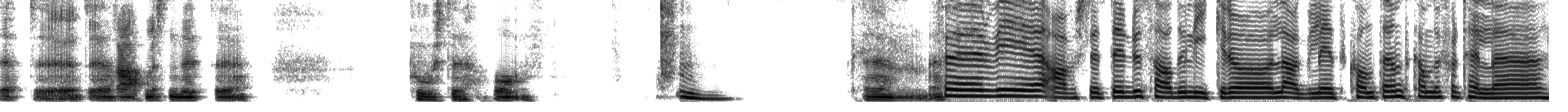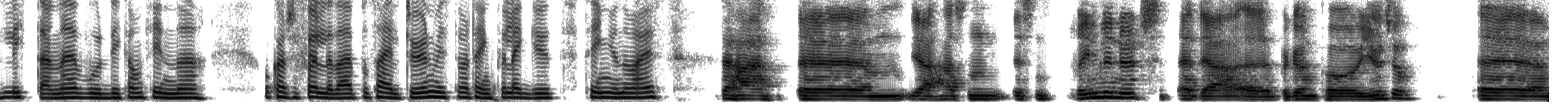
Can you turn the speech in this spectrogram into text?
at øh, det er rart med sådan lidt øh, pusterom. Mm. Um, ja. Før vi avslutter, du sa du liker å lage litt content. Kan du fortelle lytterne hvor de kan finne og kanskje følge deg på seilturen, hvis du har tenkt å legge ut ting underveis? Det har jeg. Øh, jeg har sådan, det er sådan rimelig nyt, at jeg øh, er begyndt på YouTube. Øh,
